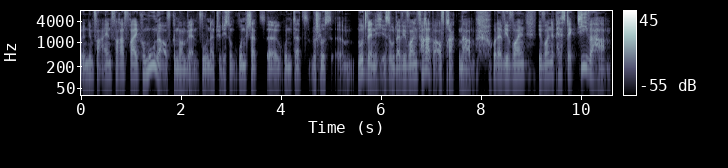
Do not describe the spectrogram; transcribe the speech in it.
in dem Verein Fahrradfreie Kommune aufgenommen werden, wo natürlich so ein Grundsatz, äh, Grundsatzbeschluss ähm, notwendig ist. Oder wir wollen Fahrradbeauftragten haben. Oder wir wollen, wir wollen eine Perspektive haben.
